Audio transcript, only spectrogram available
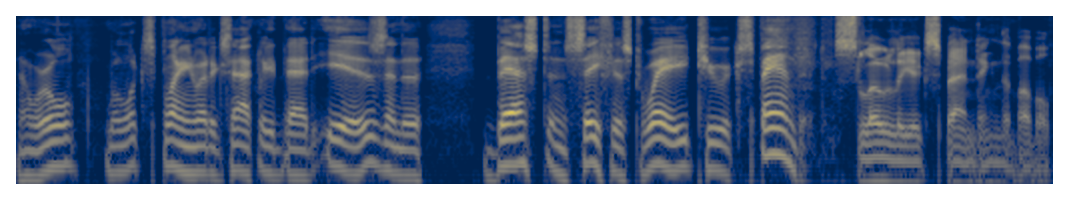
Now, we'll, we'll explain what exactly that is and the best and safest way to expand it. Slowly expanding the bubble.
